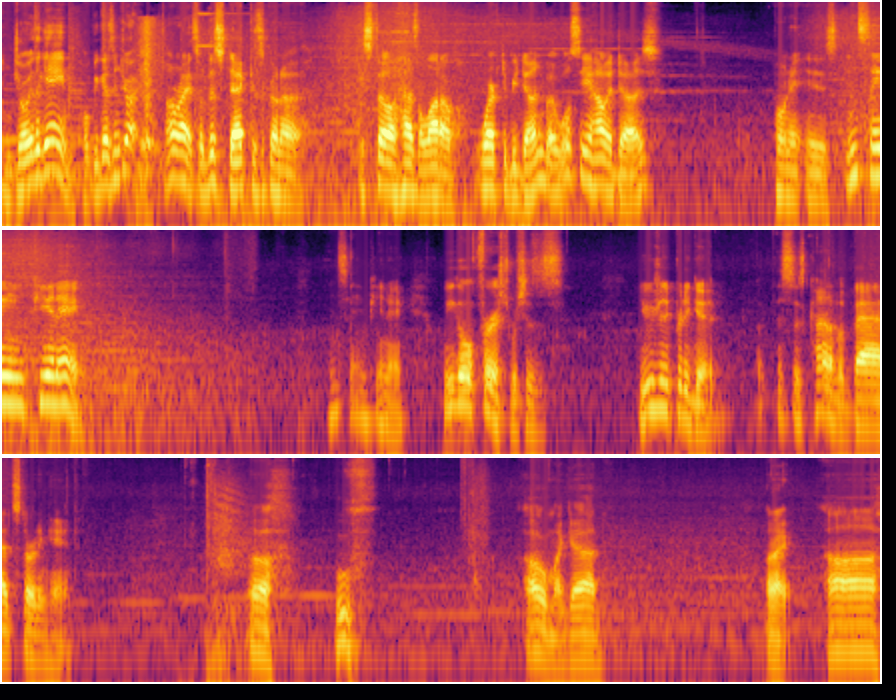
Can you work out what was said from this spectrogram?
enjoy the game. Hope you guys enjoy. Alright, so this deck is to... It still has a lot of work to be done, but we'll see how it does. Opponent is Insane PNA. Insane PNA. We go first, which is usually pretty good. But this is kind of a bad starting hand. Ugh. Oof. Oh my god. Alright. Uh...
